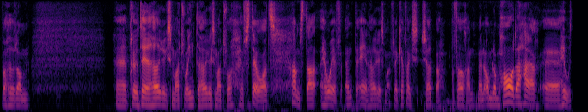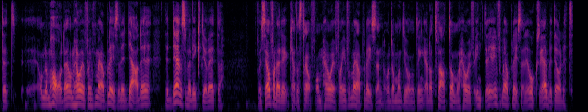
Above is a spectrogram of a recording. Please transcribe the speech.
var, hur de Eh, prioritera högriskmatcher och inte högriskmatcher. Jag förstår att Halmstad HF inte är en högriskmatch. Det kan jag faktiskt köpa på förhand. Men om de har det här eh, hotet, eh, om de har det, om HF får informera polisen, det är där det, det är den som är viktig att veta. För i så fall är det katastrof om HF får informera polisen och de har inte gjort någonting. Eller tvärtom, om HF inte informerar polisen, det är också jävligt dåligt.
